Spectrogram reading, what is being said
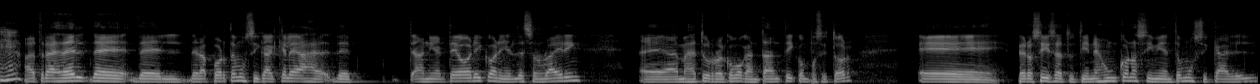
Ujú. A través del, de- del, del aporte musical que le das de, a nivel teórico, a nivel de songwriting. eh, además de tu rol como cantante y compositor. Eh, pero sí, o sea, tú tienes un conocimiento musical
